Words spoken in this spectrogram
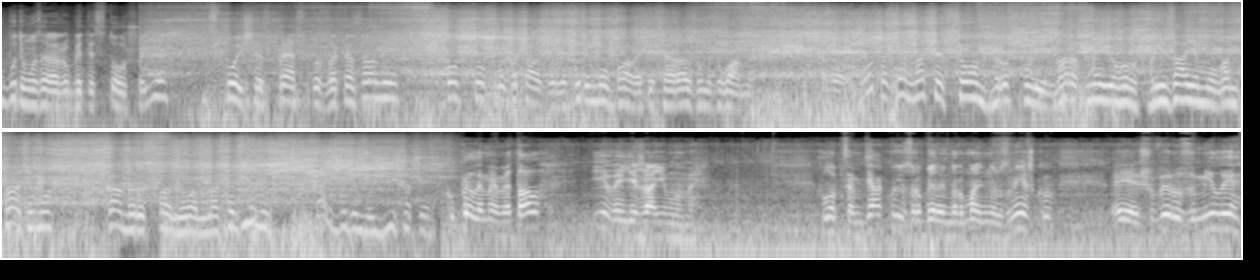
Будемо зараз робити з того, що є. З Польщі з Преско заказали, то все позаказували. Будемо бавитися разом з вами. От таке наче все вам розповім. Зараз ми його врізаємо, вантажимо, камеру ставлю вам на кабіну та й будемо їхати. Купили ми метал і виїжджаємо ми. Хлопцям дякую, зробили нормальну знижку. Е, Щоб ви розуміли,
